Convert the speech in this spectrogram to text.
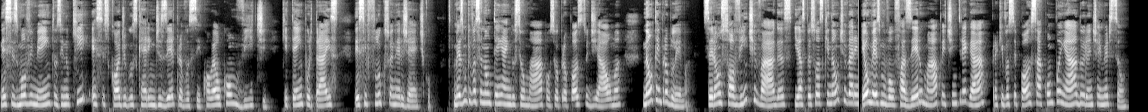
nesses movimentos e no que esses códigos querem dizer para você, qual é o convite que tem por trás desse fluxo energético. Mesmo que você não tenha ainda o seu mapa, o seu propósito de alma, não tem problema. Serão só 20 vagas e as pessoas que não tiverem, eu mesmo vou fazer o mapa e te entregar para que você possa acompanhar durante a imersão.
